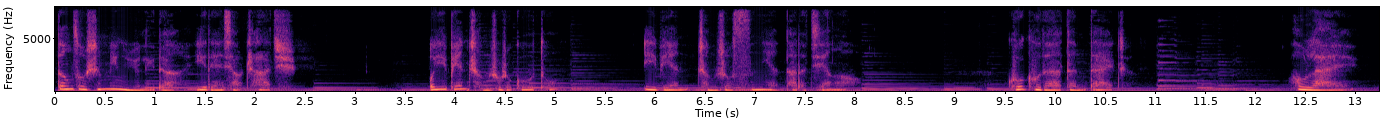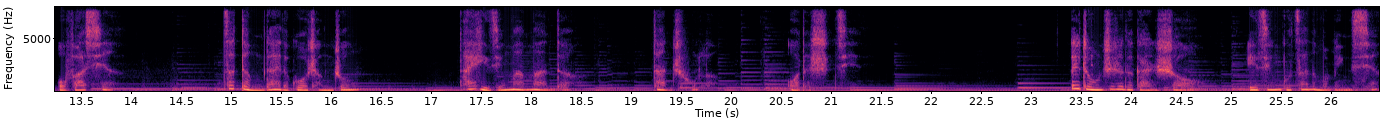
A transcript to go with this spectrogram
当做是命运里的一点小插曲。我一边承受着孤独，一边承受思念他的煎熬，苦苦的等待着。后来。我发现，在等待的过程中，他已经慢慢的淡出了我的世界。那种炙热的感受已经不再那么明显。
